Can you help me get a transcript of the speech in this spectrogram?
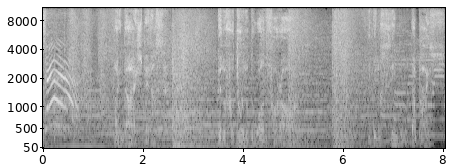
Já! Ainda há esperança. Pelo futuro do One for All. E pelo símbolo da paz.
